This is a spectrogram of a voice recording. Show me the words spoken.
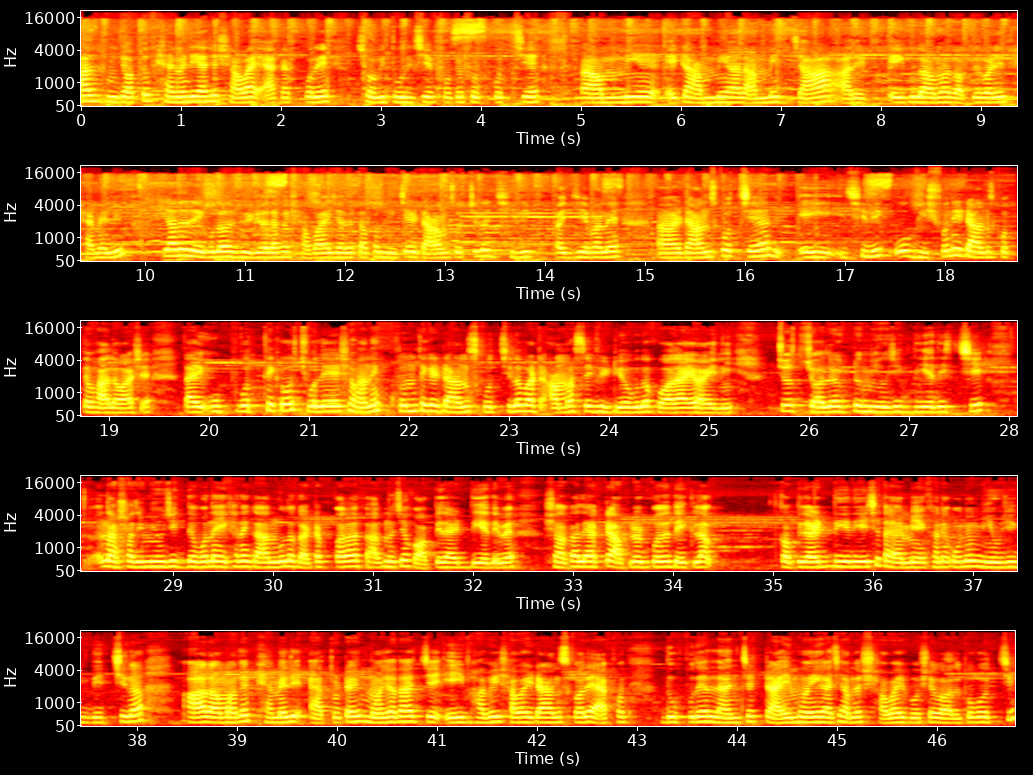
আর যত ফ্যামিলি আছে সবাই এক এক করে ছবি তুলছে ফটোশ্যুট করছে। আম্মি, এটা আম্মি আর আম্মির যা, আর এইগুলো আমার বাপের বাড়ির ফ্যামিলি যারা রেগুলার ভিডিও দেখে সবাই জানে। তারপর নিচে ডান্স হচ্ছিল, ঝিলিক যে মানে ডান্স করছে, এই ঝিলিক, ও ভীষণই ডান্স করতে ভালোবাসে। তাই উপর থেকেও চলে এসে অনেকক্ষণ থেকে ডান্স করছিল বাট আমার সেই ভিডিওগুলো করাই হয়নি। চলো একটু মিউজিক দিয়ে দিচ্ছি। না সরি মিউজিক দেবো না, এখানে গানগুলো কাট আপ করার কারণ হচ্ছে কপিরাইট দিয়ে দেবে। সকালে একটা আপলোড করে দেখলাম। কপিরাইট দিয়ে দিয়েছে, তাই আমি এখানে কোনো মিউজিক দিচ্ছি না। আর আমাদের ফ্যামিলি এতটাই মজাদার যে এইভাবেই সবাই ডান্স করে। এখন দুপুরের লাঞ্চের টাইম হয়ে গেছে, আমরা সবাই বসে গল্প করছি।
